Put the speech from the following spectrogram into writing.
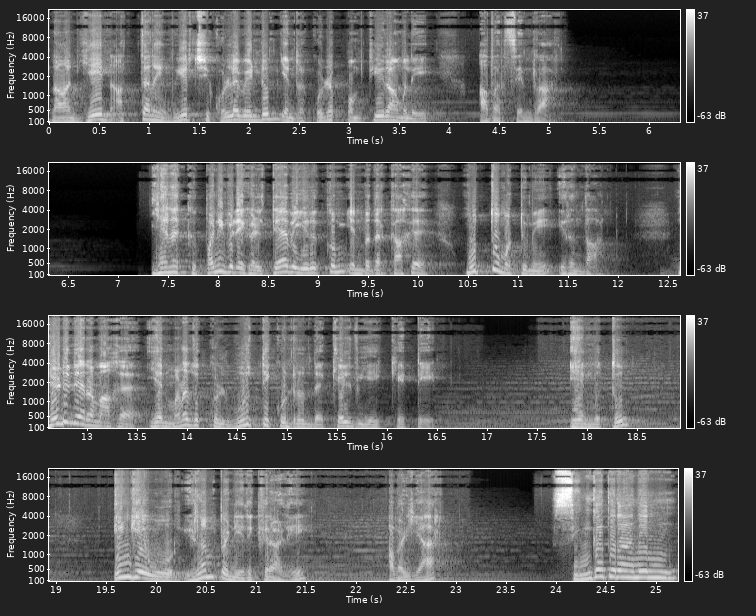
நான் ஏன் அத்தனை முயற்சி கொள்ள வேண்டும் என்ற குழப்பம் தீராமலே அவர் சென்றார். எனக்கு பணிவிடைகள் தேவை இருக்கும் என்பதற்காக முத்து மட்டுமே இருந்தான். நெடுநேரமாக என் மனதுக்குள் உறுத்தி கொண்டிருந்த கேள்வியை கேட்டேன். ஏன் முத்து? இங்கே ஓர் இளம்பெண் இருக்கிறாளே. அவள் யார்? சிங்கபிரானின்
